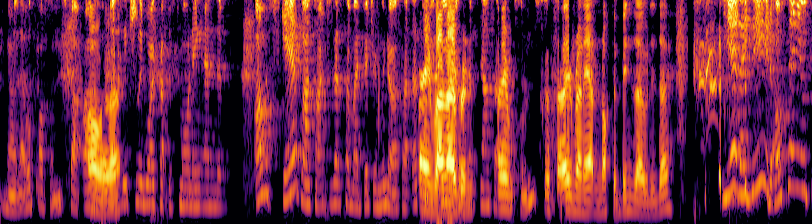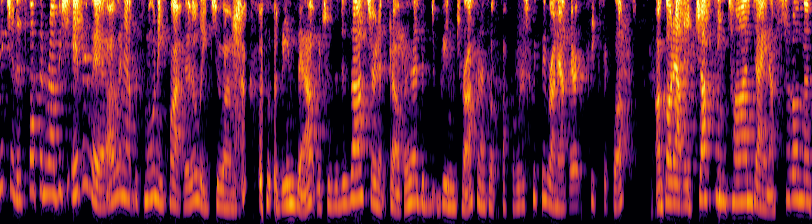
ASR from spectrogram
No, they were possums. But I, Oh, I right. literally woke up this morning and the I was scared last night just outside my bedroom window. I was like, "That's They not run over and That sounds they, like possums." so they ran out and knocked the bins over, did they? Yeah, they did. I'll send you a picture. There's fucking rubbish everywhere. I went out this morning quite early to um put the bins out, which was a disaster in itself. I heard the bin truck and I thought, fuck, I'll just quickly run out there at six o'clock. I got out there just in time, Dane. I stood on the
